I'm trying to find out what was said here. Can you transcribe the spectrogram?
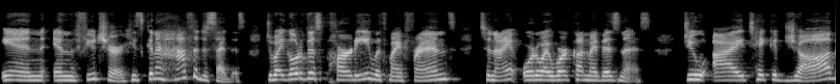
in, in the future. He's going to have to decide this. Do I go to this party with my friends tonight or do I work on my business? Do I take a job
